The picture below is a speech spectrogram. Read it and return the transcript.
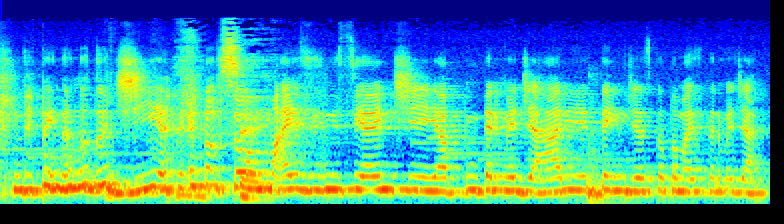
dependendo do dia. Eu sou mais iniciante, intermediário, e tem dias que eu tô mais intermediário.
